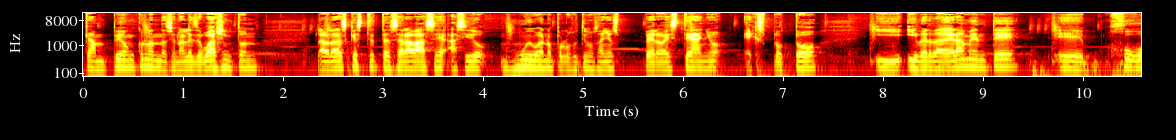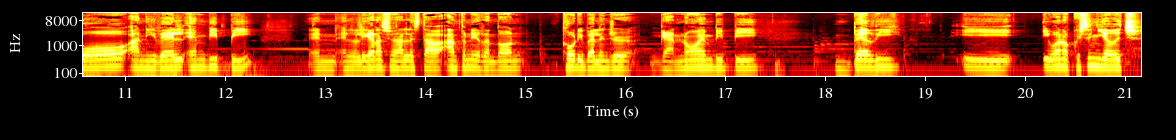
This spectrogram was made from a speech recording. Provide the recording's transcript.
campeón con los Nacionales de Washington. La verdad es que este tercera base ha sido muy bueno por los últimos años, pero este año explotó y, verdaderamente eh, jugó a nivel MVP. En, la Liga Nacional estaba Anthony Rendón, Cody Bellinger, ganó MVP, Belly y, bueno, Christian Yelich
